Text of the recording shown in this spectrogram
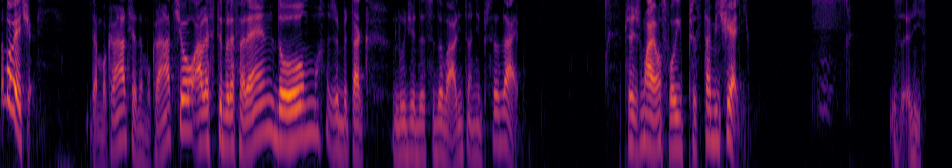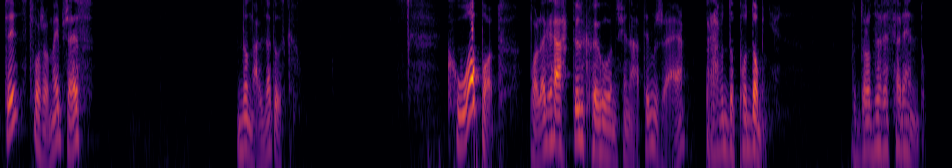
No bo wiecie, demokracja demokracją, ale z tym referendum, żeby tak ludzie decydowali, to nie przesadzajmy. Przecież mają swoich przedstawicieli z listy stworzonej przez Donalda Tuska. Kłopot polega tylko i wyłącznie na tym, że prawdopodobnie w drodze referendum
